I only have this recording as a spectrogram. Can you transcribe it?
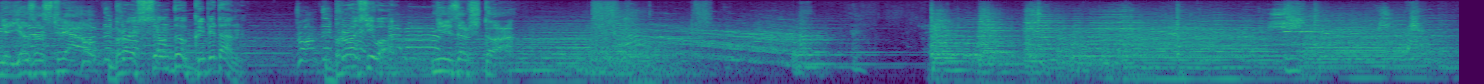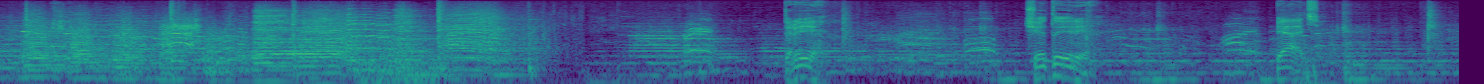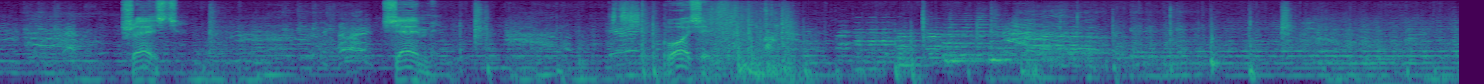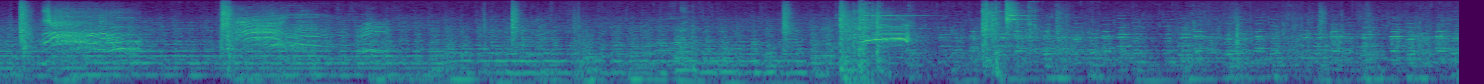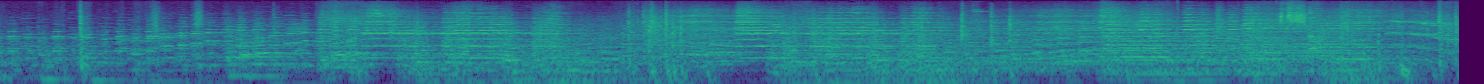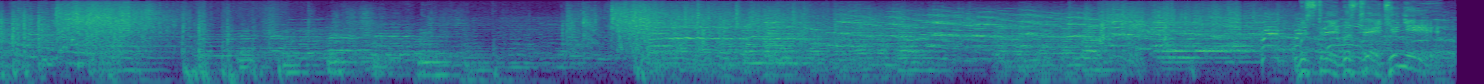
Мне, я застрял! Брось сундук, капитан! Брось его! Ни за что! Семь. Восемь. Быстрее, быстрее, тяни!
